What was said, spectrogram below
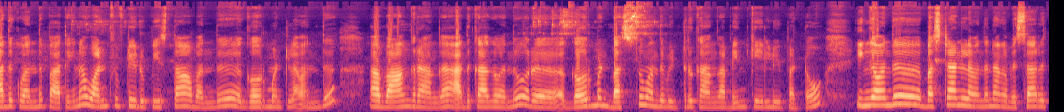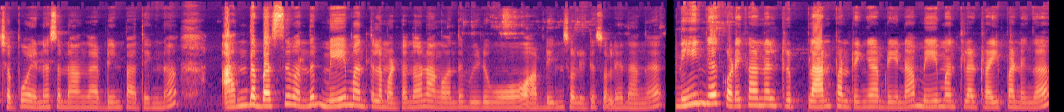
அதுக்கு வந்து பார்த்தீங்கன்னா ஒன் ஃபிஃப்டி ருபீஸ் தான் வந்து கவர்மெண்ட்டில் வந்து வாங்குறாங்க. அதுக்காக வந்து ஒரு கவர்மெண்ட் பஸ்ஸும் வந்து விட்டுருக்காங்க அப்படின்னு கேள்விப்பட்டோம். இங்கே வந்து பஸ் ஸ்டாண்டில் வந்து நாங்கள் விசாரித்தப்போ என்ன சொன்னாங்க அப்படின்னு பார்த்தீங்கன்னா அந்த பஸ்ஸு வந்து மே மந்தில் மட்டும்தான் நாங்கள் வந்து விடுவோம் அப்படின்னு சொல்லிட்டு சொல்லியிருந்தாங்க. நீங்கள் கொடைக்கானல் ட்ரிப் பிளான் பண்ணுறீங்க அப்படின்னா மே மந்தில் ட்ரை பண்ணுங்கள்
